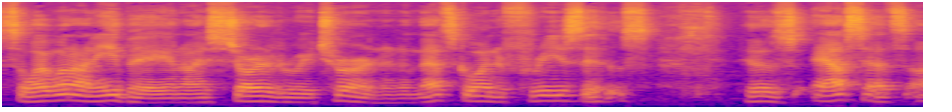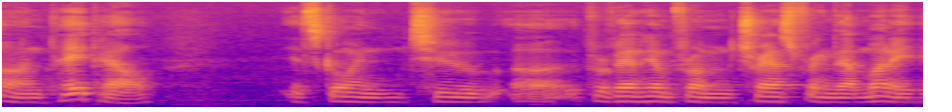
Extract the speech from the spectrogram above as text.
So I went on eBay and I started a return, and, and that's going to freeze his his assets on PayPal, it's going to uh, prevent him from transferring that money.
